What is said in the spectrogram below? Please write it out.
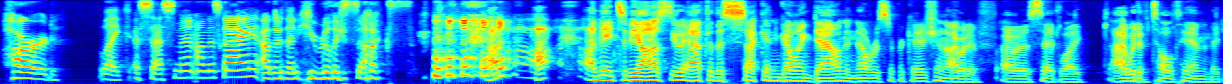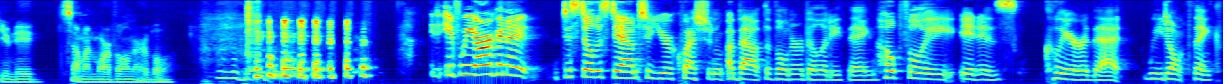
hard like assessment on this guy, other than he really sucks. I, I, I mean, to be honest with you, after the second going down and no reciprocation, I would have, I would have said like, I would have told him that you need someone more vulnerable. if we are going to distill this down to your question about the vulnerability thing, hopefully it is clear that we don't think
